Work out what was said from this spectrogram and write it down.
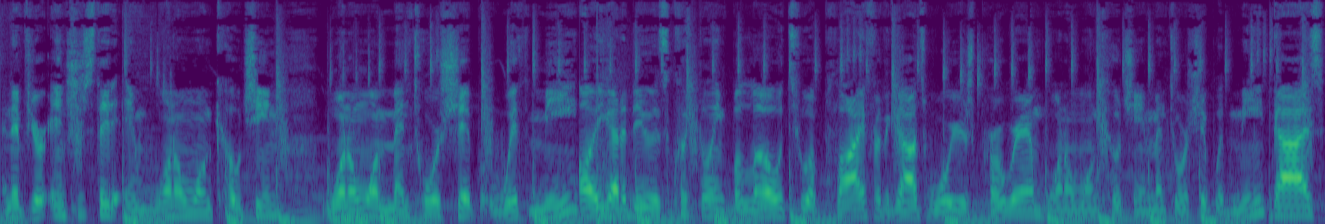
And if you're interested in one-on-one coaching, one-on-one mentorship with me, all you got to do is click the link below to apply for the God's Warriors program, one-on-one coaching and mentorship with me. Guys,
